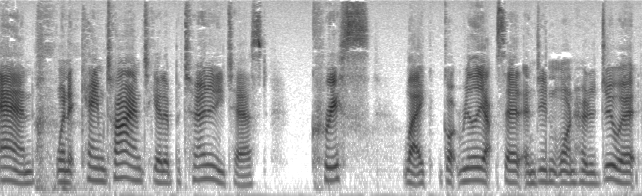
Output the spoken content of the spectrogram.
And when it came time to get a paternity test, Kris like got really upset and didn't want her to do it,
